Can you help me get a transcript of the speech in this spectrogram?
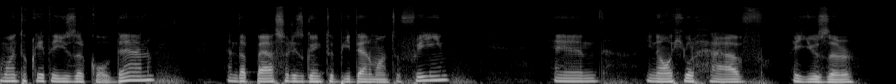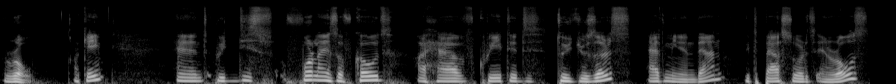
I want to create a user called Dan. And the password is going to be Dan123. And you know he'll have a user role okay? And with these four lines of code I have created two users admin and Dan with passwords and roles.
